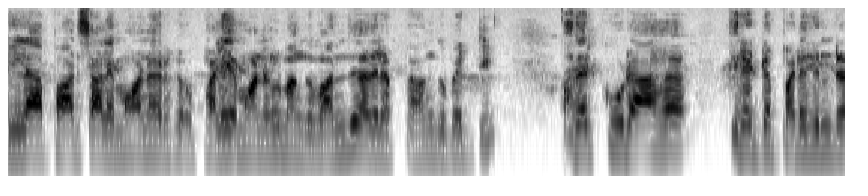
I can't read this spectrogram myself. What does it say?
எல்லா பாடசாலை மாணவர்கள் பழைய மாணவர்களும் அங்கு வந்து அதில் பங்கு பெற்றி அதற்கூடாக திரட்டப்படுகின்ற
